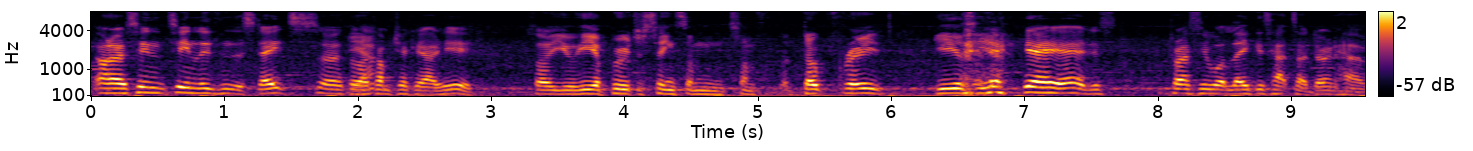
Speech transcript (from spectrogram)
I don't know, seen seen Lids in the states, so I thought Yeah. I'd come check it out here. So you're here purchasing some some dope free gears here. yeah, yeah, just trying to see what Lakers hats I don't have.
